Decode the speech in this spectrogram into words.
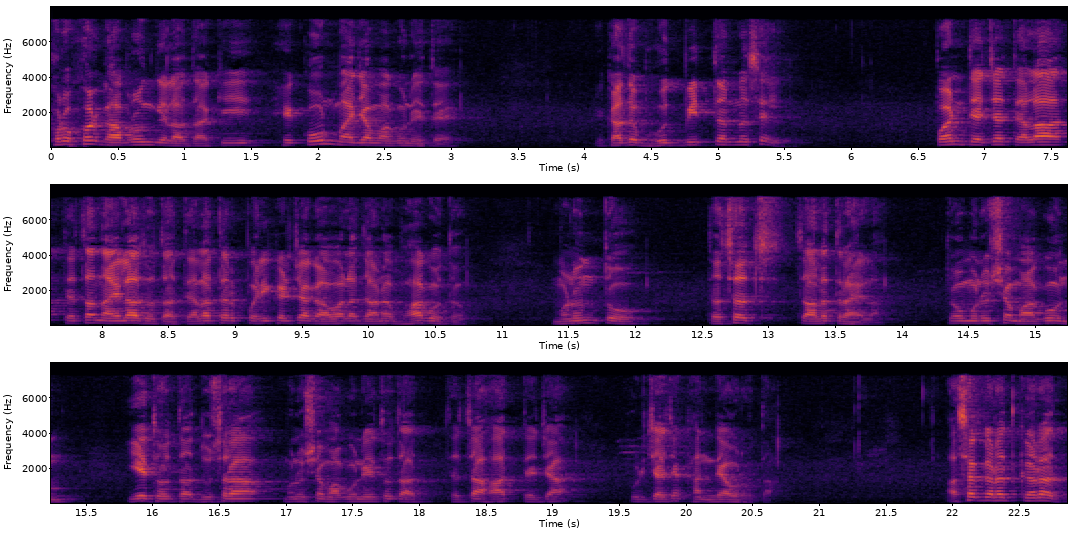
खरोखर घाबरून गेला होता की हे कोण माझ्या मागून येत आहे एखादं भूतभीत तर नसेल. पण त्याच्या त्याला त्याचा नाईलाज होता. त्याला तर पलीकडच्या गावाला जाणं भाग होतं. म्हणून तो तसंच चालत राहिला. तो मनुष्य मागून येत होता दुसरा मनुष्य मागून येत होता त्याचा हात त्याच्या पुढच्याच्या खांद्यावर होता. असं करत करत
